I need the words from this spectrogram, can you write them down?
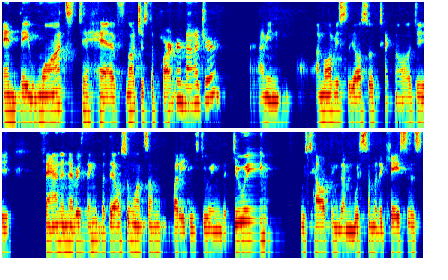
and they want to have not just a partner manager. I mean, I'm obviously also a technology fan and everything, but they also want somebody who's doing the doing, who's helping them with some of the cases.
